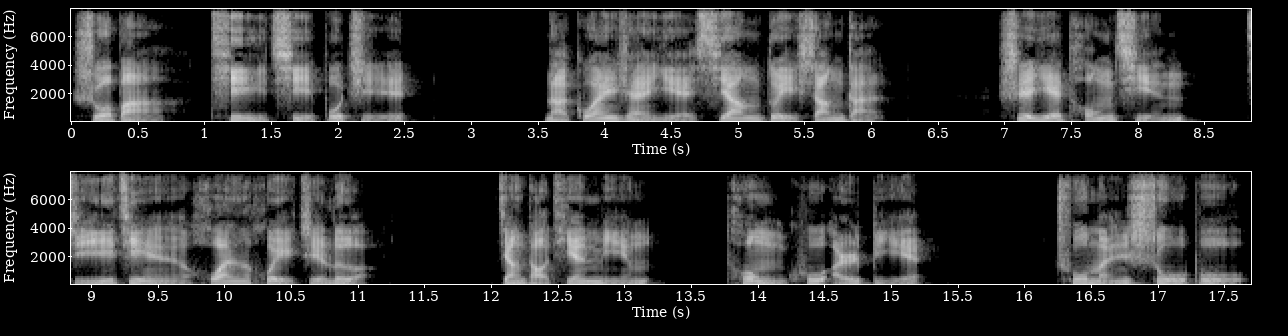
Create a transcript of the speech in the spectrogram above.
说罢，涕泣不止。那官人也相对伤感，事业同寝，极尽欢会之乐。将到天明，痛哭而别。出门数步，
